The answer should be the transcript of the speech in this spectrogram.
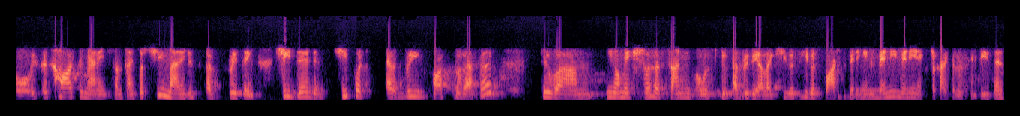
role, it's, it's hard to manage sometimes. But she manages everything. She did. She put every possible effort to um, you know make sure her son goes to everywhere. Like she was, he was participating in many many extracurricular activities, and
